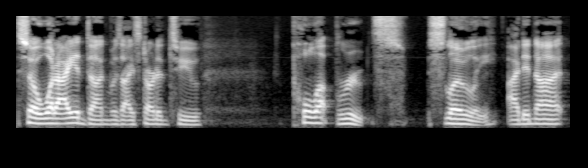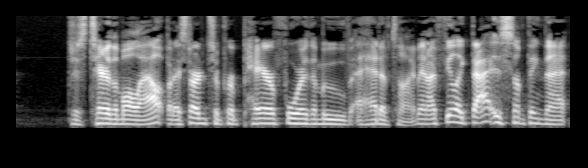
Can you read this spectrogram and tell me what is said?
so what I had done was I started to pull up roots slowly. I did not just tear them all out, but I started to prepare for the move ahead of time. And I feel like that is something that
